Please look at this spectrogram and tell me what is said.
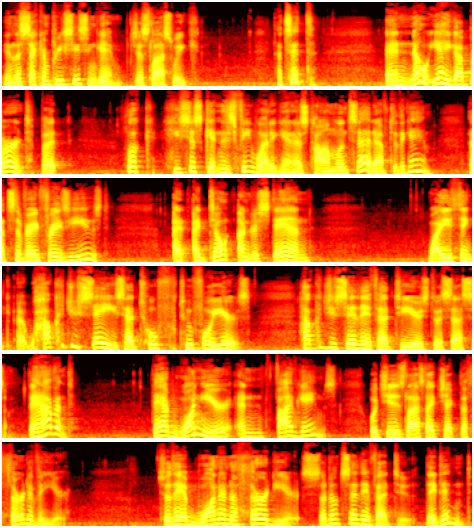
in the second preseason game just last week. That's it. And no, yeah, he got burnt, but look, he's just getting his feet wet again, as Tomlin said after the game. That's the very phrase he used. I, I don't understand why you think, uh, how could you say he's had two, two full years? How could you say they've had two years to assess him? They haven't. They had one year and five games, which is, last I checked, a third of a year. So they had one and a third years. So don't say they've had two. They didn't.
